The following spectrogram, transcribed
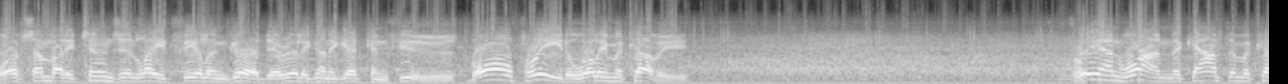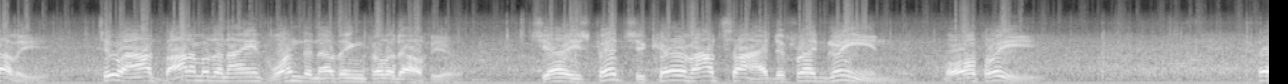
Well, if somebody tunes in late feeling good, they're really going to get confused. Ball three to Willie McCovey. Three and one, the count to McCovey. Two out, bottom of the ninth, one to nothing, Philadelphia. Sherry's pitch, a curve outside to Fred Green. Ball three.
